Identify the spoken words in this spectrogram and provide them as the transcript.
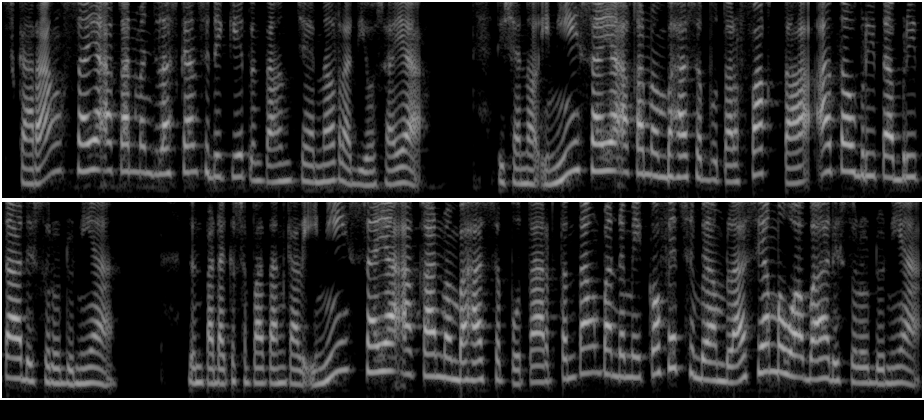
Sekarang saya akan menjelaskan sedikit tentang channel radio saya. Di channel ini, saya akan membahas seputar fakta atau berita-berita di seluruh dunia. Dan pada kesempatan kali ini, saya akan membahas seputar tentang pandemi COVID-19 yang mewabah di seluruh dunia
